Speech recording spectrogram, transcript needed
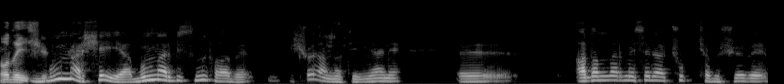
O da içiyor. Bunlar şey ya, bunlar bir sınıf abi. Şöyle anlatayım yani e, adamlar mesela çok çalışıyor ve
